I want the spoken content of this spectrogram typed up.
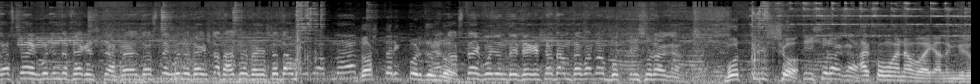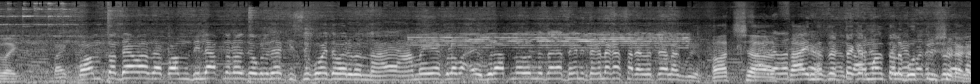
দশ তারিখ পর্যন্ত প্যাকেজটা দশ তারিখ পর্যন্ত প্যাকেজটা থাকবে প্যাকেজটার দাম পড়বে আপনার দশ তারিখ পর্যন্ত? হ্যাঁ, দশ তারিখ পর্যন্ত এই প্যাকেজটার দাম থাকবে আপনার বত্রিশশো টাকা। বত্রিশশো? তিরিশশো টাকা। আর কমায় না ভাই আলমগীর ভাই। ভাই কম তো দেওয়া যায় কম দিলে আপনারা ওই যে ওগুলো দিয়ে কিছু কমাইতে পারবেন না। আমি এগুলো এগুলো আপনার অন্য জায়গা থেকে নিতে গেলে চার হাজার টাকা লাগবে। আচ্ছা চার হাজার টাকার মাল তাহলে বত্রিশশো টাকা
